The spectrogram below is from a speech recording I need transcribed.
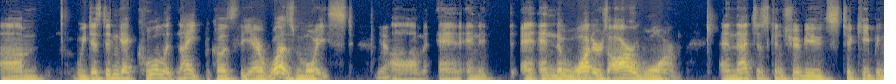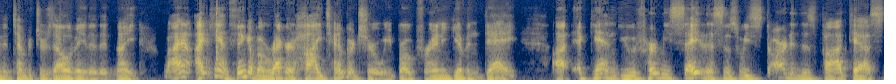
Um, we just didn't get cool at night because the air was moist. Yeah. Um, and, and, it, and, and the waters are warm. And that just contributes to keeping the temperatures elevated at night. I, I can't think of a record high temperature we broke for any given day. Uh, again, you've heard me say this since we started this podcast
